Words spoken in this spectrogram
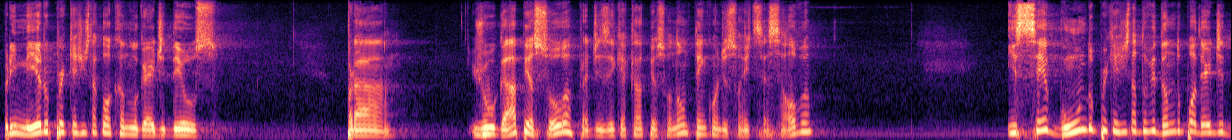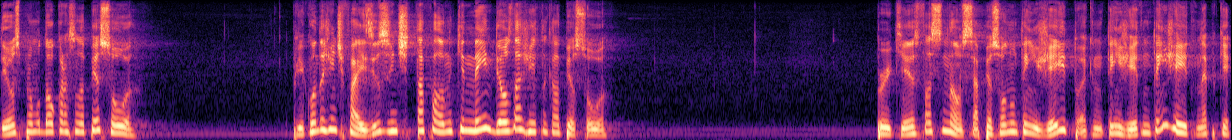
primeiro porque a gente está colocando no lugar de Deus para julgar a pessoa, para dizer que aquela pessoa não tem condições de ser salva. E segundo, porque a gente está duvidando do poder de Deus para mudar o coração da pessoa. Porque quando a gente faz isso, a gente está falando que nem Deus dá jeito naquela pessoa. Porque você fala assim, não, se a pessoa não tem jeito, é que não tem jeito, não tem jeito, né? Porque,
